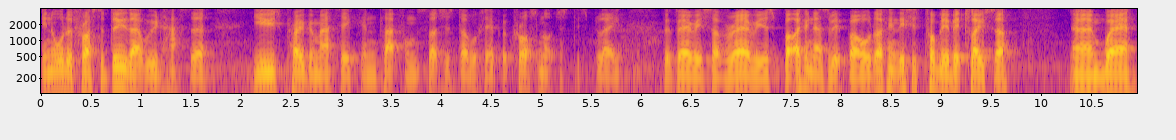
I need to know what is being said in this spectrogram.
in order for us to do that, we would have to use programmatic and platforms such as DoubleClick across not just display but various other areas. But I think that's a bit bold. I think this is probably a bit closer, um, where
